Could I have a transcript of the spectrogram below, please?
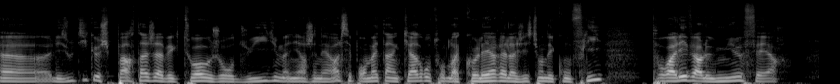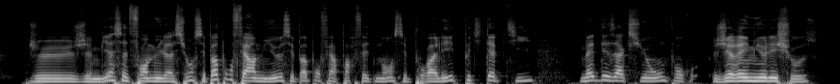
Euh, les outils que je partage avec toi aujourd'hui, d'une manière générale, c'est pour mettre un cadre autour de la colère et la gestion des conflits, pour aller vers le mieux faire. J'aime bien cette formulation. C'est pas pour faire mieux, c'est pas pour faire parfaitement, c'est pour aller petit à petit mettre des actions pour gérer mieux les choses.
